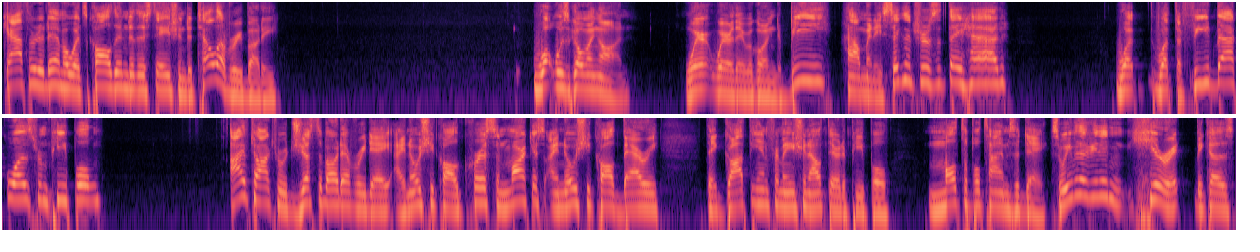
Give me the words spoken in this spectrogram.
Catherine Adamowicz called into the station to tell everybody what was going on, where where they were going to be, how many signatures that they had, what what the feedback was from people, I've talked to her just about every day. I know she called Chris and Marcus. I know she called Barry. They got the information out there to people multiple times a day. So even if you didn't hear it because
